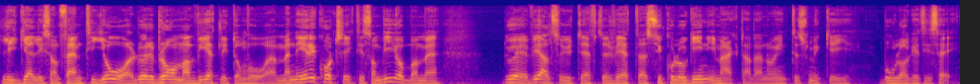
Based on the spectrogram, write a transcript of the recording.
ligga liksom 5-10 år, då är det bra om man vet lite om H&M. Men är det kortsiktigt som vi jobbar med, då är vi alltså ute efter att veta psykologin i marknaden och inte så mycket i bolaget i sig.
